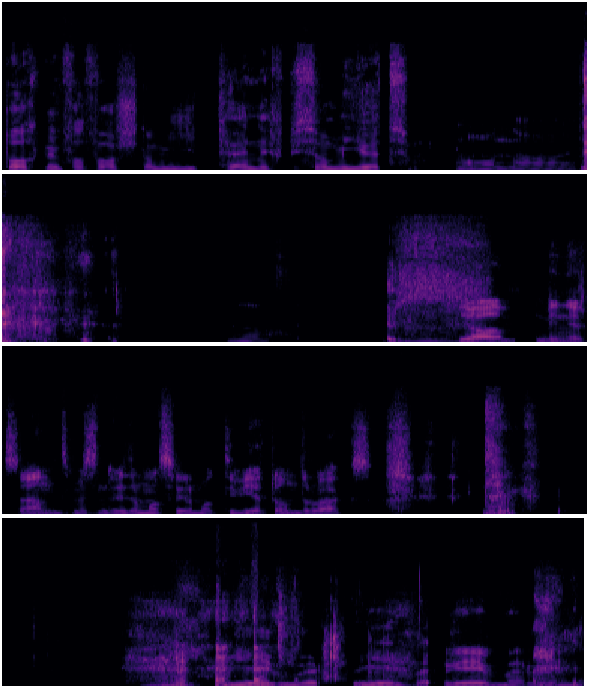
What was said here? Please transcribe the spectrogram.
Boah, ich bin voll fast am Einpennen, ich bin so müde. Oh nein. ja. ja, wie ihr seht, wir sind wieder mal sehr motiviert unterwegs. Wie immer, wie immer. Wie immer, wie immer.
